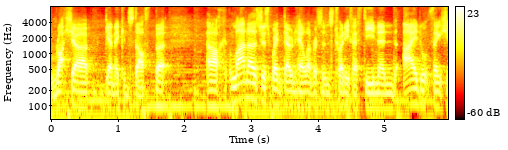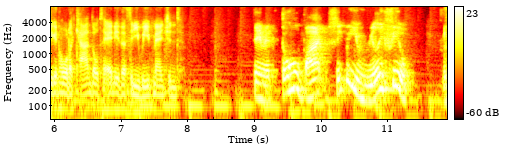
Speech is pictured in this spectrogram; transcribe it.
Russia gimmick and stuff. But uh, Lana's just went downhill ever since 2015, and I don't think she can hold a candle to any of the three we've mentioned. David, don't hold back. See what you really feel. All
